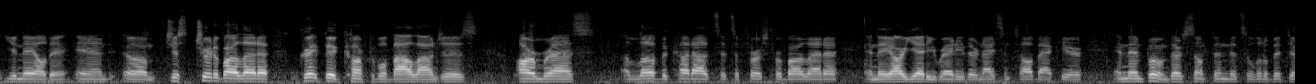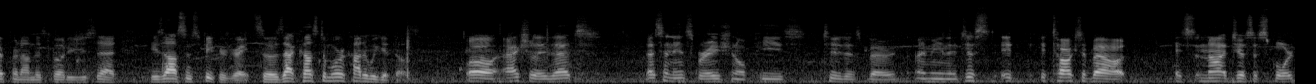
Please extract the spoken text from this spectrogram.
you nailed it. And um, just true to Barletta, great big comfortable bow lounges, armrests. I love the cutouts. It's a first for Barletta, and they are Yeti ready. They're nice and tall back here. And then boom, there's something that's a little bit different on this boat, as you said. These awesome speaker grates. So is that custom work? How did we get those? Well, actually, that's that's an inspirational piece to this boat. I mean, it just it it talks about it's not just a sport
